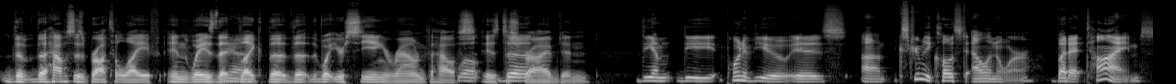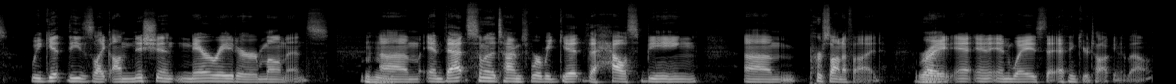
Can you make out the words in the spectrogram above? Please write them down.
the the house is brought to life in ways that Yeah. like the, the what you're seeing around the house Well, is the- described and the um, the point of view is um, extremely close to Eleanor, but at times we get these like omniscient narrator moments, Mm-hmm. um, and that's some of the times where we get the house being um, personified, right? Right. In, ways that I think you're talking about.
